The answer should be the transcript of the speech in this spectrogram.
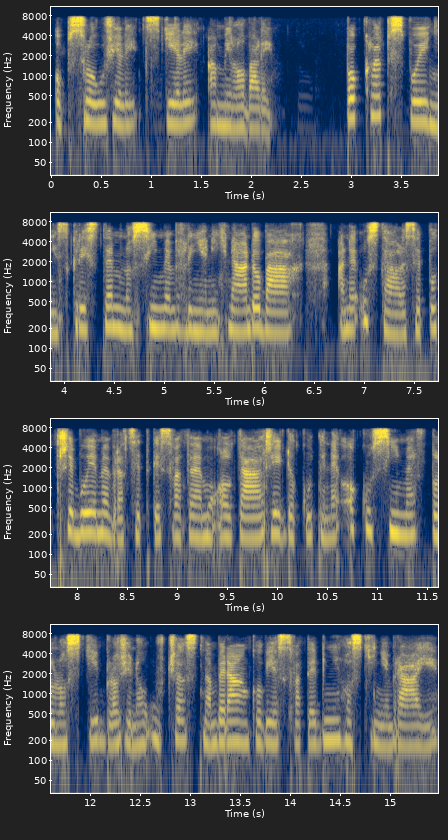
obsloužili, ctili a milovali. Poklad spojení s Kristem nosíme v hliněných nádobách a neustále se potřebujeme vracet ke svatému oltáři, dokud neokusíme v plnosti blaženou účast na beránkově svatební hostině v ráji.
